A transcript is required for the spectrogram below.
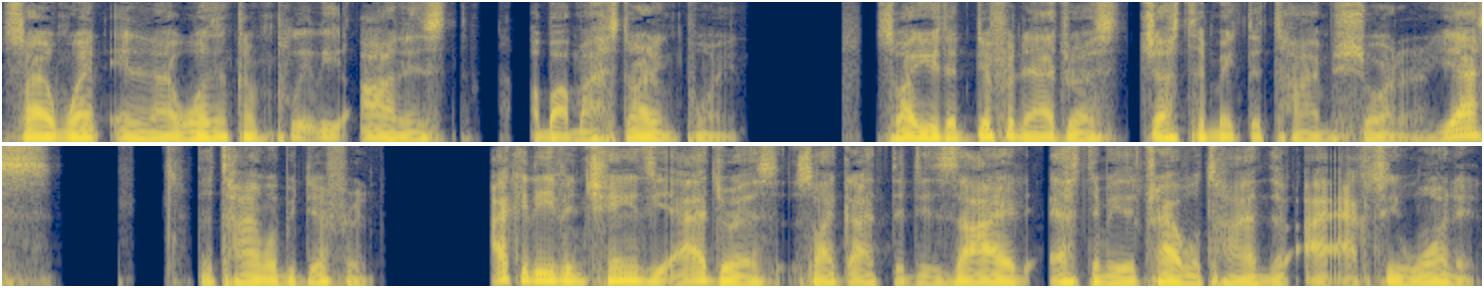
So I went in and I wasn't completely honest about my starting point. So I used a different address just to make the time shorter. Yes, the time would be different. I could even change the address so I got the desired estimated travel time that I actually wanted.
